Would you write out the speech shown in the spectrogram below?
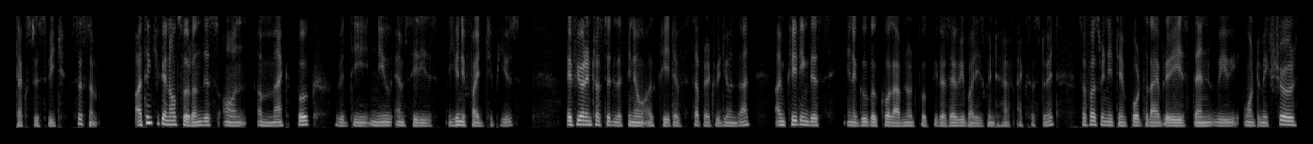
text-to-speech system. I think you can also run this on a MacBook with the new M series unified GPUs. If you're interested, let me know. I'll create a separate video on that. I'm creating this in a Google Colab notebook because everybody is going to have access to it. So first we need to import the libraries. Then we want to make sure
